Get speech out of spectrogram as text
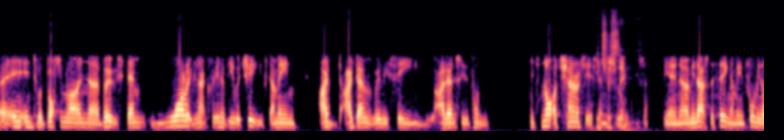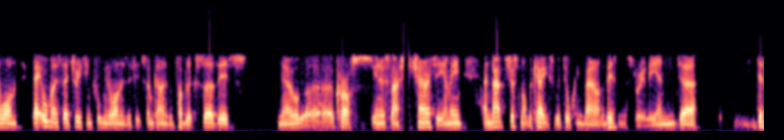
uh, into a bottom line boost, then what exactly have you achieved? I mean. I, I don't really see I don't see the point it's not a charity essentially. Interesting. So, you know, I mean that's the thing. I mean Formula One, they almost they're treating Formula One as if it's some kind of a public service, you know, uh, across you know slash charity. I mean, and that's just not the case. We're talking about a business really, and uh, the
